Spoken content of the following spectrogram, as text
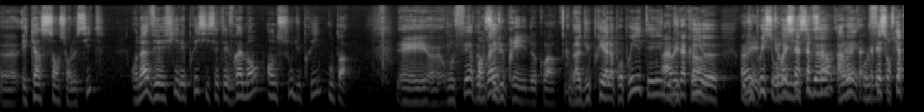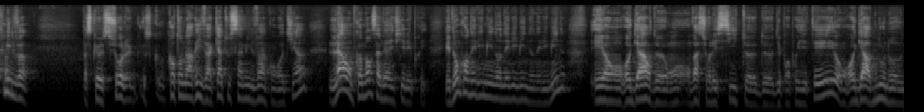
euh, et 1500 sur le site. On a vérifié les prix si c'était vraiment en dessous du prix ou pas. Et euh, on le fait à peu près. En dessous du prix de quoi? Bah, Du prix à la propriété, ah ou du, prix, ah du prix sur le décideur. Ah ouais, on le fait sur 4020. Parce que sur le, quand on arrive à 4 ou 5 020 qu'on retient, là, on commence à vérifier les prix. Et donc, on élimine, on élimine, on élimine, et on regarde, on, va sur les sites des propriétés, on regarde, nous,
